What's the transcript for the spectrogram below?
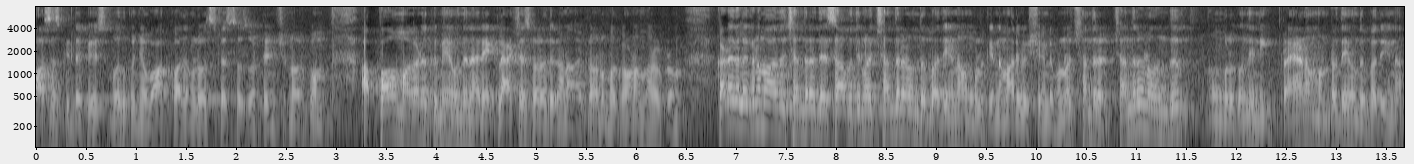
பாசஸ் கிட்ட பேசும்போது கொஞ்சம் வாக்குவாதங்களோ ஸ்ட்ரெஸ்ஸஸோ டென்ஷனோ இருக்கும். அப்பாவும் மகனுக்குமே வந்து நிறைய கிளாஷஸ் வரதுக்கான வாய்ப்பு ரொம்ப கவனமாக இருக்கிறோம் கடக லக்னமாக வந்து சந்திர தசாபத்தினா சந்திரன் வந்து பார்த்திங்கன்னா உங்களுக்கு என்ன மாதிரி விஷயங்கள் பண்ணணும்? சந்திரன். சந்திரன் வந்து உங்களுக்கு வந்து இன்றைக்கி பிரயாணம் பண்ணுறதே வந்து பார்த்திங்கன்னா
